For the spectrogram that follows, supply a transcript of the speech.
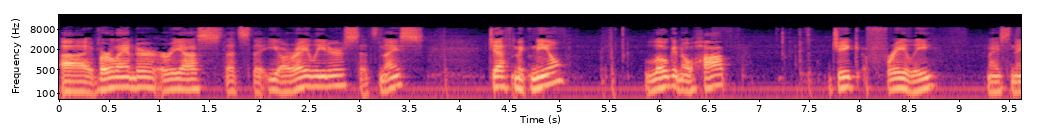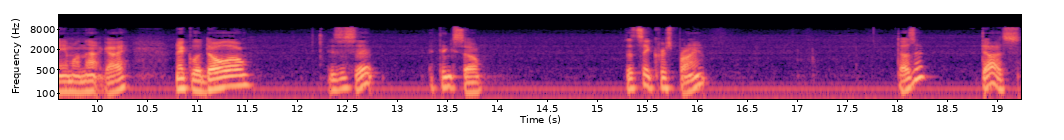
Uh, Verlander, Urias. That's the ERA leaders. That's nice. Jeff McNeil. Logan O'Hoppe, Jake Fraley, nice name on that guy. Nick Lodolo. Is this it? I think so. Does it say Kris Bryant? Does it? Does.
